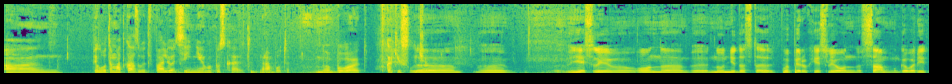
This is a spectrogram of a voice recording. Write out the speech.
э, пилотам отказывают в полете и не выпускают на работу? Да, бывает. В каких случаях? Э, э, если он, э, ну, недоста... во-первых, если он сам говорит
